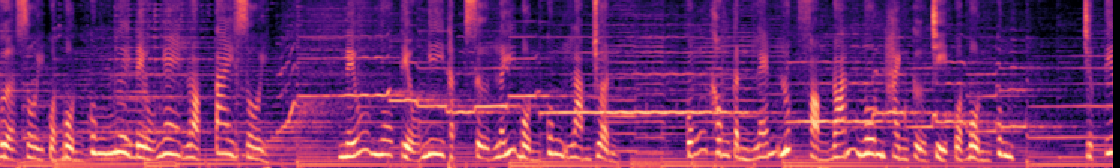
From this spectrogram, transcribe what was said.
vừa rồi của bổn cung ngươi đều nghe lọt tai rồi. Nếu Nhu Tiểu Nghi thật sự lấy bổn cung làm chuẩn, Cũng không cần lén lút phỏng đoán ngôn hành cử chỉ của bổn cung. Trực tiếp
